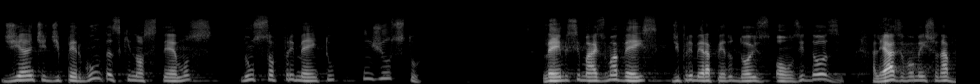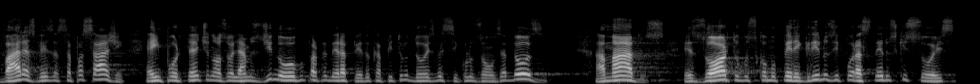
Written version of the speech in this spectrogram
diante de perguntas que nós temos de um sofrimento injusto. Lembre-se mais uma vez de 1 Pedro 2, 11 e 12. Aliás, eu vou mencionar várias vezes essa passagem. É importante nós olharmos de novo para 1 Pedro capítulo 2, versículos 11 a 12. Amados, exorto-vos como peregrinos e forasteiros que sois,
